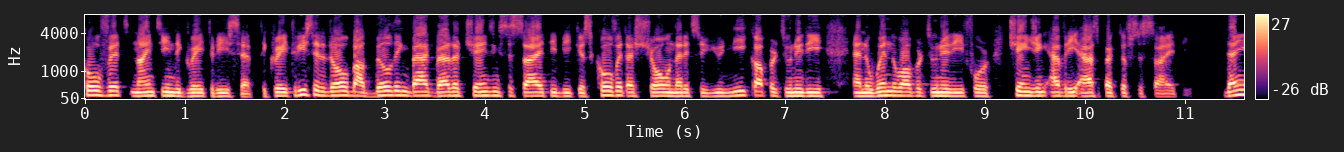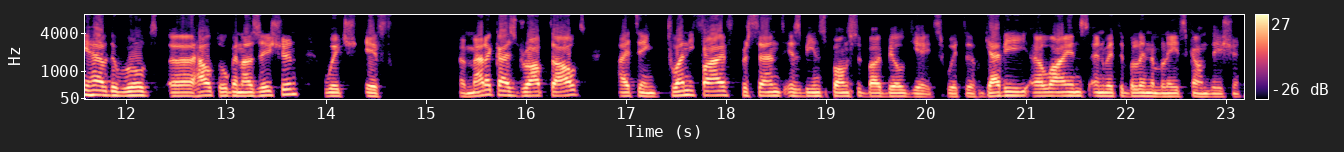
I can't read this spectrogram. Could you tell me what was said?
COVID 19, The Great Reset. The Great Reset is all about building back better, changing society because COVID has shown that it's a unique opportunity and a window opportunity for changing every aspect of society. Then you have the World uh, Health Organization, which, if America has dropped out, I think 25% is being sponsored by Bill Gates with the Gavi Alliance and with the Melinda Gates Foundation.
